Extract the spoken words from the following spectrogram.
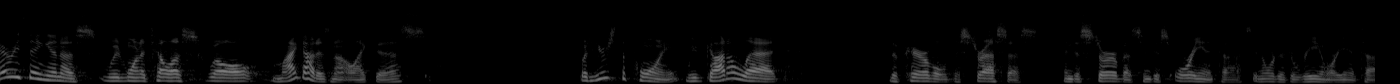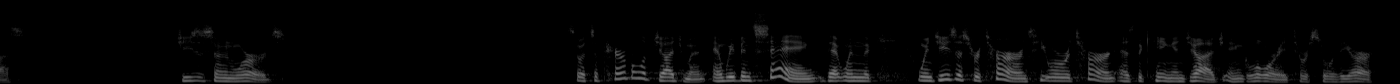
everything in us would want to tell us, well, my God is not like this. But here's the point we've got to let the parable distress us and disturb us and disorient us in order to reorient us. Jesus' own words. So it's a parable of judgment, and we've been saying that when, the, when Jesus returns, he will return as the king and judge in glory to restore the earth.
